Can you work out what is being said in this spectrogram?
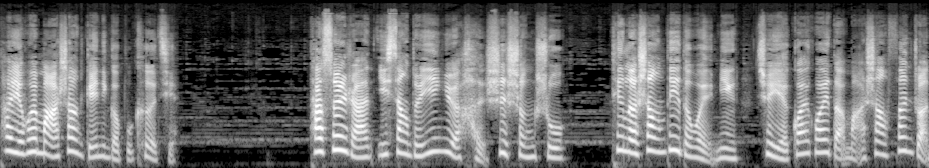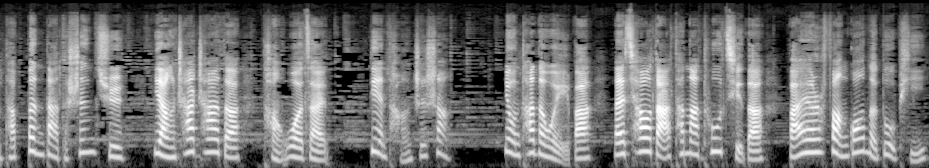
他也会马上给你个不客气。他虽然一向对音乐很是生疏，听了上帝的委命，却也乖乖的马上翻转他笨大的身躯，仰叉叉的躺卧在殿堂之上，用他的尾巴来敲打他那凸起的白而放光的肚皮。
